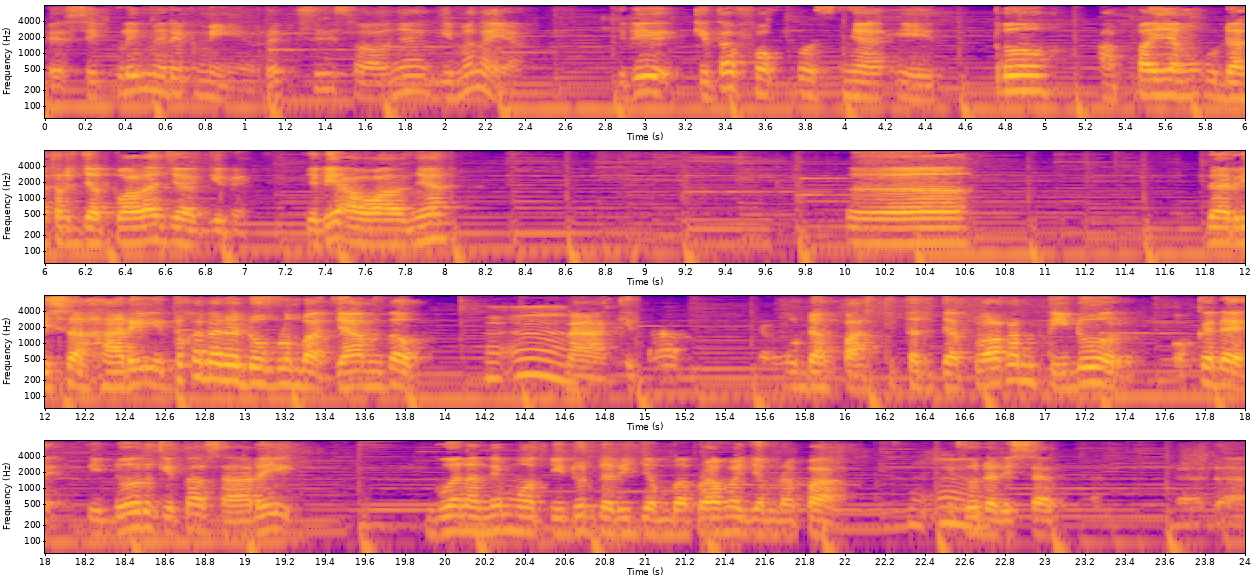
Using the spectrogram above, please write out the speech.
basically mirip-mirip sih soalnya gimana ya? Jadi kita fokusnya itu apa yang udah terjadwal aja gini. Jadi awalnya eh dari sehari itu kan ada 24 jam tuh Mm-mm. nah kita yang udah pasti terjadwal kan tidur. Oke deh, tidur kita sehari. Gue nanti mau tidur dari jam berapa jam berapa. Mm-mm. Itu udah di set. Ada.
